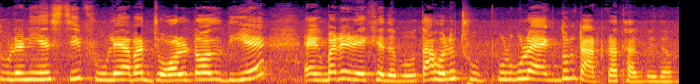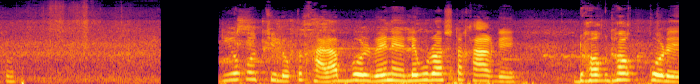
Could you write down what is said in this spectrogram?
তুলে নিয়ে এসেছি। ফুলে আবার জল টল দিয়ে একবারে রেখে দেবো। তাহলে ফুলগুলো একদম টাটকা থাকবে, দেখো। ভিডিও করছি লোককে খারাপ বলবে, না, লেবু রসটা খা আগে। ঢক ঢক করে।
